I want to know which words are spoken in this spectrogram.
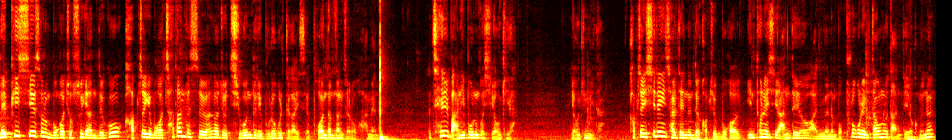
내 PC에서는 뭔가 접속이 안 되고 갑자기 뭐가 차단됐어요 해가지고 직원들이 물어볼 때가 있어요. 보안 담당자라고 하면 제일 많이 보는 것이 여기야. 여기입니다. 갑자기 실행이 잘 됐는데 갑자기 뭐가 인터넷이 안 돼요? 아니면 뭐 프로그램 다운로드 안 돼요? 그러면은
